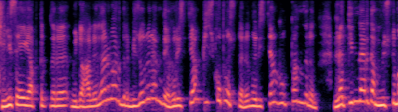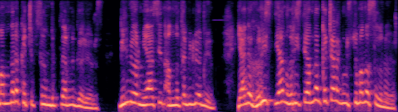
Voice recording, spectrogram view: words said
kiliseye yaptıkları müdahaleler vardır. Biz o dönemde Hristiyan piskoposların, Hristiyan ruhbanların Latinlerden Müslümanlara kaçıp sığındıklarını görüyoruz. Bilmiyorum Yasin anlatabiliyor muyum? Yani Hristiyan Hristiyandan kaçarak Müslümana sığınıyor.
